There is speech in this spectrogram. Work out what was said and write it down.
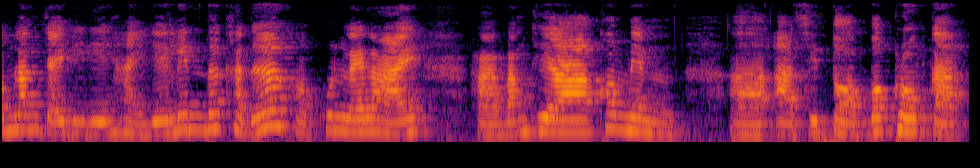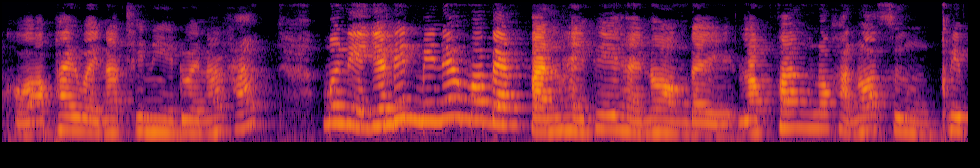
กำลังใจดีๆให้เยลินเด้อค่ะเด้อขอบคุณหลาย ๆ ค่ะบางทีคอมเมนต์อาจสิตอบบ่ครบกะขออภัยไว้ณที่นี้ด้วยนะคะเมื่อนี้ยาลินมีแนวมาแบ่งปันให้พี่ให้น้องได้รับฟังเนาะค่ะเนาะซึ่งคลิป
